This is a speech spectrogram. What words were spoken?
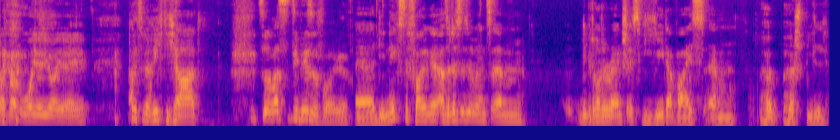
Aber oi, ey. Das wäre richtig hart. So, was ist die nächste Folge? Äh, die nächste Folge, also das ist übrigens, ähm, die bedrohte Ranch ist, wie jeder weiß, ähm, Hör Hörspiel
